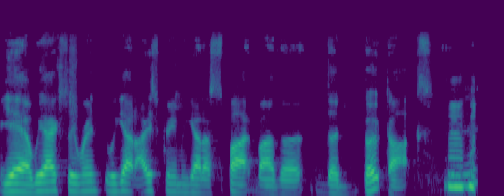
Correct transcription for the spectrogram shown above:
yeah. We actually rent. We got ice cream. We got a spot by the the boat docks Mhm.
